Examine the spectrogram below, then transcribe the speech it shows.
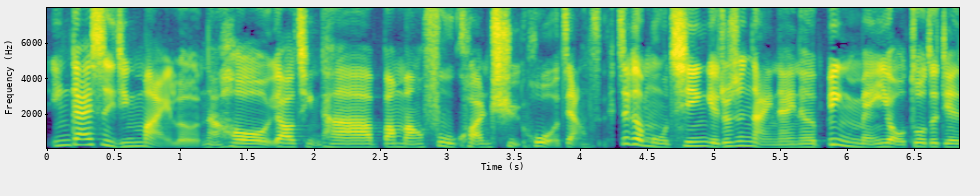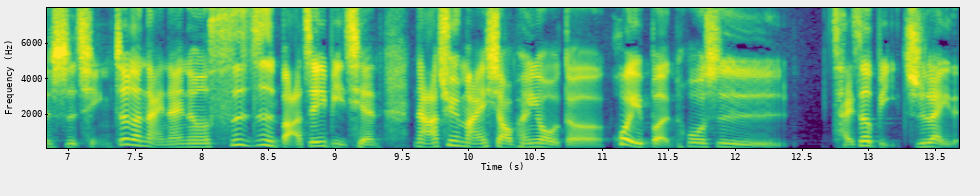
应该是已经买了，然后要请他帮忙付款取货这样子。这个母亲也就是奶奶呢，并没有做这件事情。这个奶奶呢，私自把这一笔钱拿去买小朋友的绘本或是彩色笔之类的。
